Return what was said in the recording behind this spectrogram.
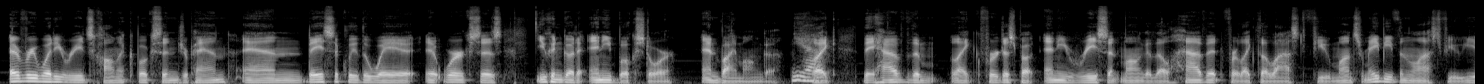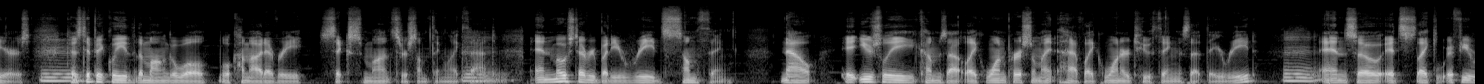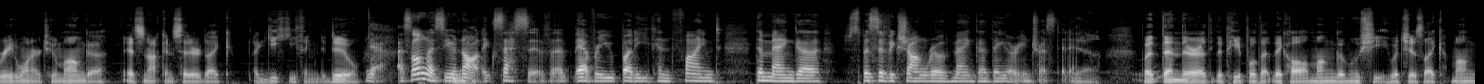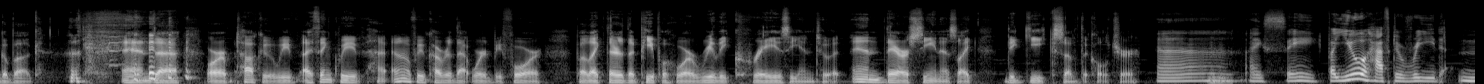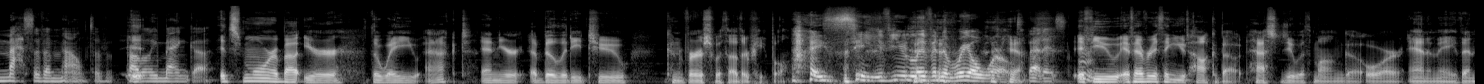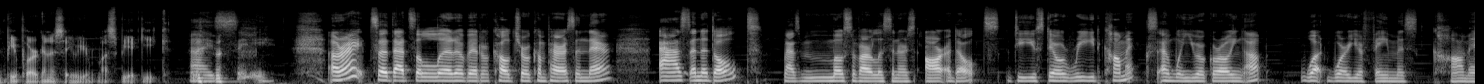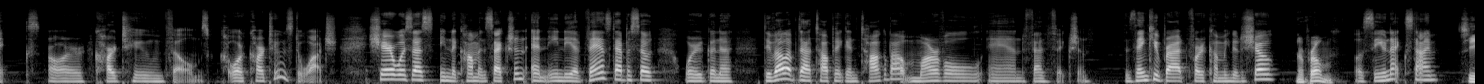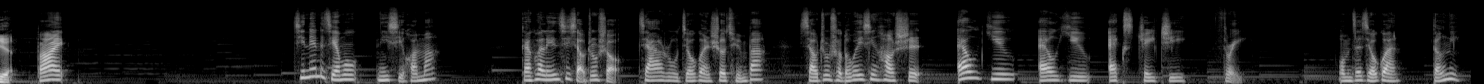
Everybody reads comic books in Japan, and basically the way it works is you can go to any bookstore and buy manga. Yeah. Like they have them like for just about any recent manga, they'll have it for like the last few months or maybe even the last few years. Mm. Because typically the manga will will come out every six months or something like that. Mm. And most everybody reads something. Now it usually comes out like one person might have like one or two things that they read. Mm. And so it's like if you read one or two manga, it's not considered like a geeky thing to do. Yeah, as long as you're not excessive, uh, everybody can find the manga specific genre of manga they are interested in. Yeah. But then there are the people that they call manga mushi, which is like manga bug. and uh, otaku. We've I think we've I don't know if we've covered that word before, but like they're the people who are really crazy into it, and they are seen as like the geeks of the culture. Ah, I see. But you have to read massive amounts of probably manga. It's more about your the way you act and your ability to converse with other people. I see. If you live in the real world, that is. If hmm. you if everything you talk about has to do with manga or anime, then people are going to say you must be a geek. I see. All right. So that's a little bit of cultural comparison there. As an adult, as most of our listeners are adults, do you still read comics? And when you were growing up, what were your famous comics or cartoon films or cartoons to watch? Share with us in the comment section. And in the advanced episode, we're going to develop that topic and talk about Marvel and fan fiction. And thank you, Brad, for coming to the show. No problem. We'll see you next time. See ya. Bye. 今天的节目你喜欢吗？赶快联系小助手加入酒馆社群吧。小助手的微信号是 l u l u x j g three。 我们在酒馆等你。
